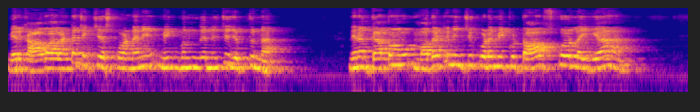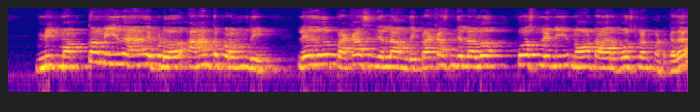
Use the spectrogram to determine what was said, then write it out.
మీరు కావాలంటే చెక్ చేసుకోండి అని మీకు ముందు నుంచి చెప్తున్నా. నేను గతం మొదటి నుంచి కూడా మీకు టాప్ స్కోర్లు అయ్యా. మీకు మొత్తం మీద ఇప్పుడు అనంతపురం ఉంది. లేదు ప్రకాశం జిల్లా ఉంది. ప్రకాశం జిల్లాలో పోస్టులు నూట ఆరు పోస్టులు అనుకుంటారు కదా.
